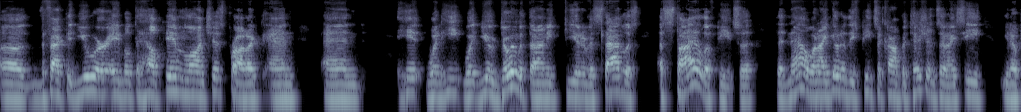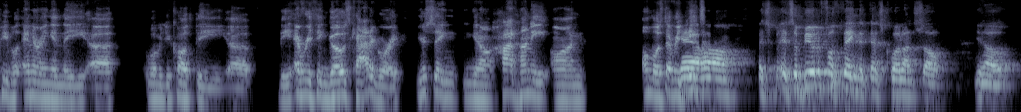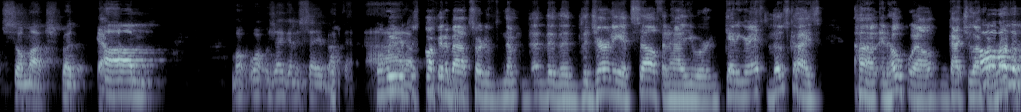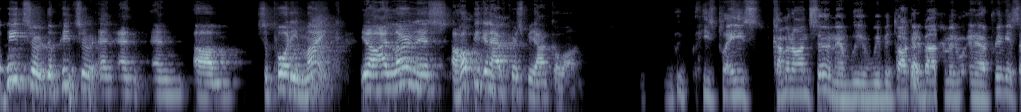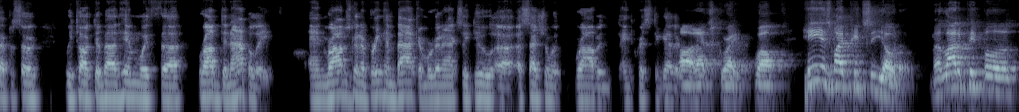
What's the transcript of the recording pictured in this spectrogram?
uh, the fact that you were able to help him launch his product and and he, what he what you're doing with Donnie, you have established a style of pizza that now when I go to these pizza competitions and I see you know people entering in the uh, what would you call it the uh, the everything goes category, you're seeing you know hot honey on almost every yeah, pizza. Well, it's it's a beautiful thing that that's quote on so you know so much, but. Yeah. Um, what, what was I going to say about that? Well, we were just talking about sort of the, the, the, journey itself and how you were getting your after those guys uh, in Hopewell got you up. Oh, the pizza, the pizza, and and and um, supporting Mike. You know, I learned this. I hope you're going to have Chris Bianco on. He's plays coming on soon, and we we've been talking about him in, in a previous episode. We talked about him with uh, Rob DiNapoli and Rob's going to bring him back, and we're going to actually do a, a session with Rob and, and, Chris together. Oh, that's great. Well, he is my pizza Yoda. A lot of people are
